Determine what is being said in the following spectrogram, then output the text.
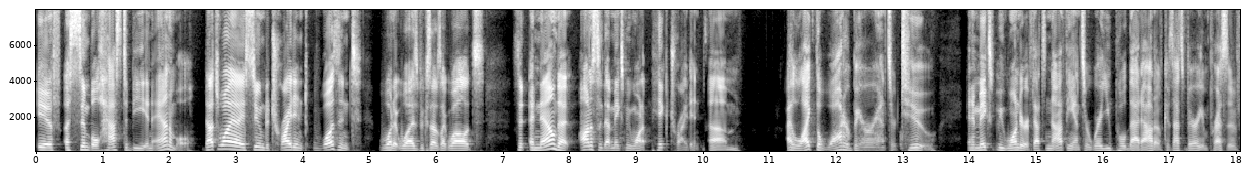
if a symbol has to be an animal. That's why I assumed a trident wasn't what it was because I was like, well, it's. And now that honestly, that makes me want to pick trident. Um, I like the water bearer answer too. And it makes me wonder if that's not the answer where you pulled that out of, because that's very impressive.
